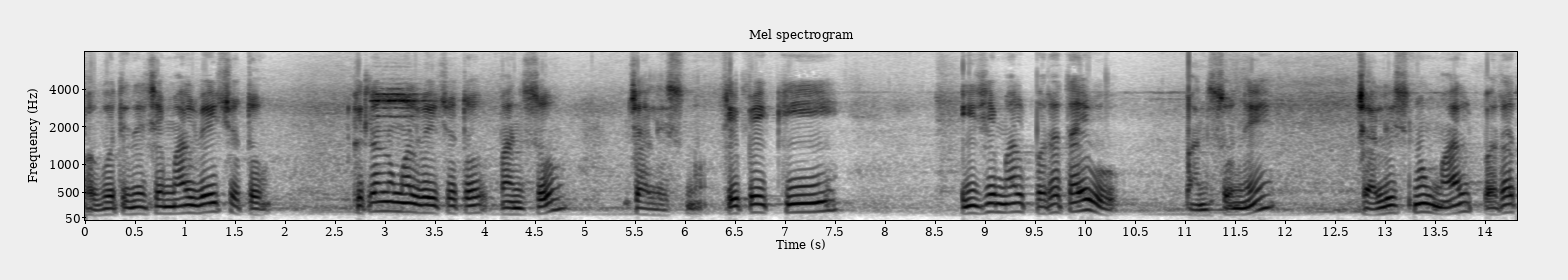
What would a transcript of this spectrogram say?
ભગવતીને જે માલ વેચ્યો હતો, કેટલાનો માલ વેચ્યો હતો? પાંચસો ચાલીસનો. એ પૈકી એ જે માલ પરત આવ્યો, પાંચસો ને ચાલીસનો માલ પરત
